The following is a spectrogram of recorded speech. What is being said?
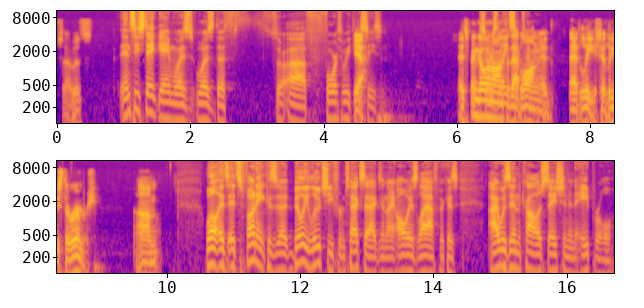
so it was NC State game was was the th- uh, fourth week Yeah. of the season. it's been going was on for that September. long at, at least at least the rumors. Um, Well, it's it's funny because uh, Billy Liucci from Texags and I always laugh because I was in College Station in April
